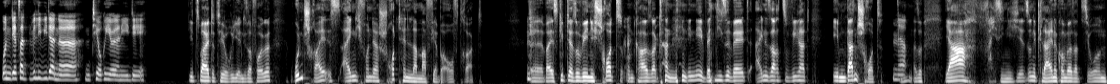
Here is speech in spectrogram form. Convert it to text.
Und jetzt hat Willi wieder eine, eine Theorie oder eine Idee. Die zweite Theorie in dieser Folge. Rundschrei ist eigentlich von der Schrotthändler-Mafia beauftragt. äh, weil es gibt ja so wenig Schrott und Karl sagt dann, nee, nee, nee, wenn diese Welt eine Sache zu viel hat, eben dann Schrott. Ja. Also, ja, weiß ich nicht, so eine kleine Konversation.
